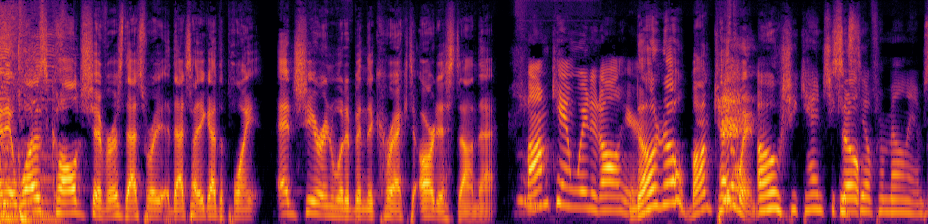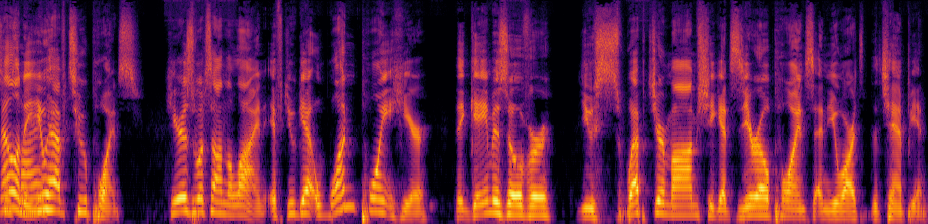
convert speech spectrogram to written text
And it was called Shivers. That's where that's how you got the point. Ed Sheeran would have been the correct artist on that. Mom can't win it all here. No, no, mom can win. Oh, she can. She can So, steal from Melanie. I'm so Melanie, sorry. you have two points. Here's what's on the line. If you get one point here, the game is over. You swept your mom. She gets zero points, and you are the champion.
